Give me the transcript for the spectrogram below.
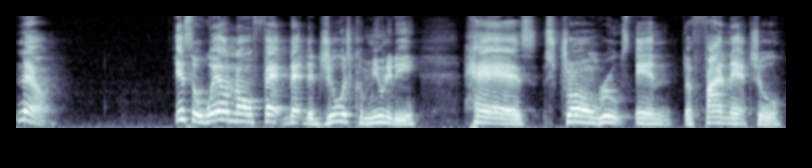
Now, it's a well-known fact that the Jewish community has strong roots in the financial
